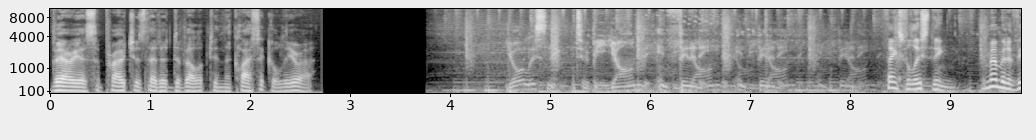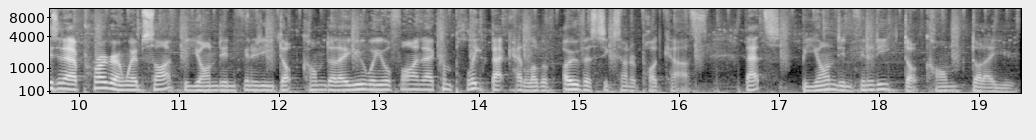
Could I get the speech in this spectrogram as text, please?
various approaches that had developed in the classical era. You're listening to Beyond Infinity. Beyond Infinity. Thanks for listening. Remember to visit our program website, beyondinfinity.com.au, where you'll find our complete back catalogue of over 600 podcasts. That's beyondinfinity.com.au.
